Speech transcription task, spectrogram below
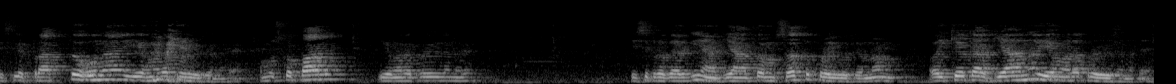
इसलिए प्राप्त होना ये हमारा प्रयोजन है। हम उसको पाल, ये हमारा प्रयोजन है। इसी प्रकार की यहाँ ज्ञातम सत प्रयोजनम ऐक्य का ज्ञान ये हमारा प्रयोजन है।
